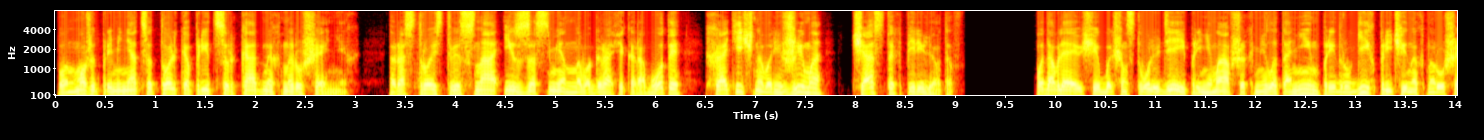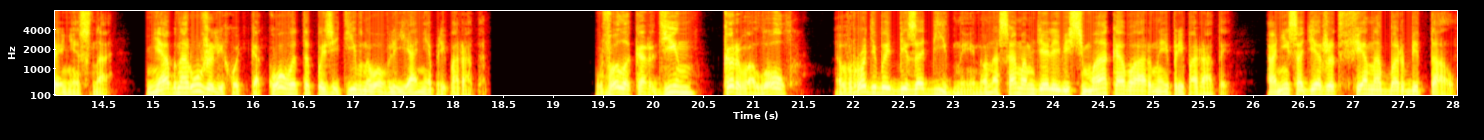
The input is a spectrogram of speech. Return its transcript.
Он может применяться только при циркадных нарушениях, расстройстве сна из-за сменного графика работы, хаотичного режима, частых перелетов. Подавляющее большинство людей, принимавших мелатонин при других причинах нарушения сна, не обнаружили хоть какого-то позитивного влияния препарата. Волокардин, карвалол — вроде бы безобидные, но на самом деле весьма коварные препараты. Они содержат фенобарбитал,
